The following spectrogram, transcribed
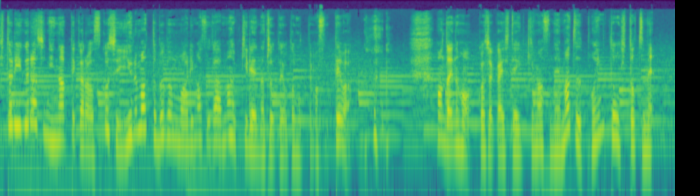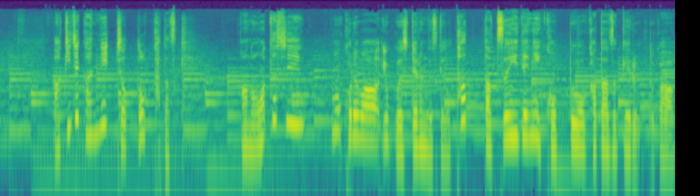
一人暮らしになってからは少し緩まった部分もありますがまあ綺麗な状態を保ってます。では 本題の方ご紹介していきますね。まずポイント1つ目。空き時間にちょっと片付け。あの私もこれはよくしてるんですけど立ったついでにコップを片付けるとか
